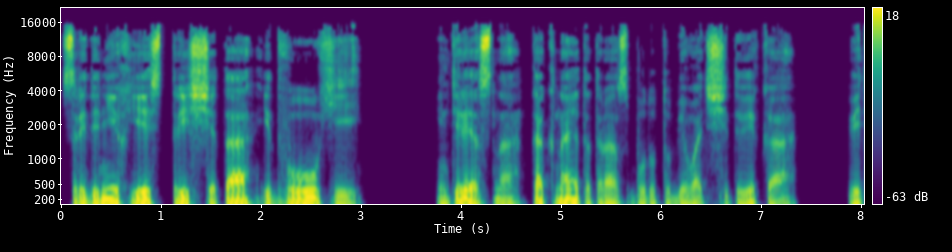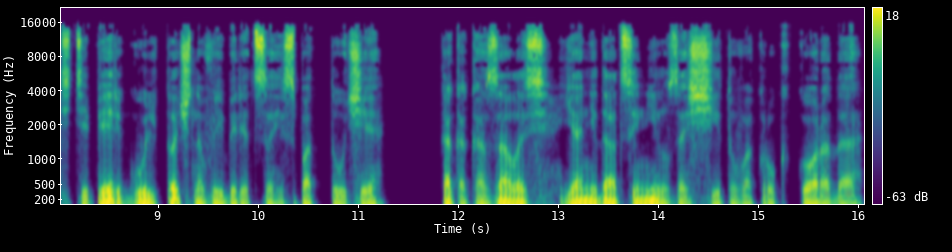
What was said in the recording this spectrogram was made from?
Среди них есть три щита и двуухий. Интересно, как на этот раз будут убивать щитовика? Ведь теперь гуль точно выберется из-под тучи. Как оказалось, я недооценил защиту вокруг города.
